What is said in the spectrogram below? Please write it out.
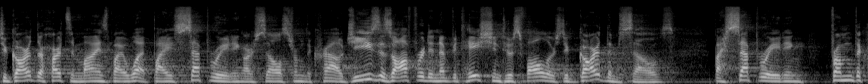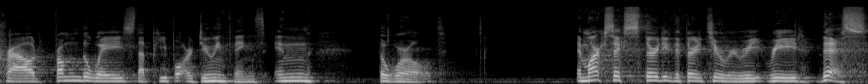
to guard their hearts and minds by what? By separating ourselves from the crowd. Jesus offered an invitation to his followers to guard themselves by separating from the crowd, from the ways that people are doing things in the world. In Mark 6 30 to 32, we read this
